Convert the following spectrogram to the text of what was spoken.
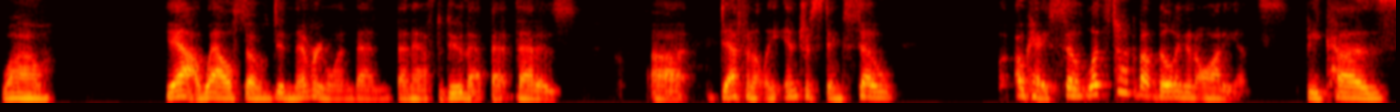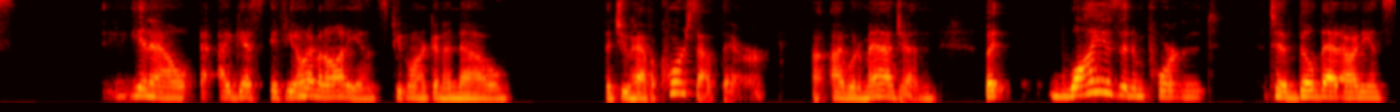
wow yeah well so didn't everyone then then have to do that that that is uh definitely interesting so okay, so let's talk about building an audience because you know, I guess if you don't have an audience, people aren't going to know that you have a course out there, I would imagine. But why is it important to build that audience,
